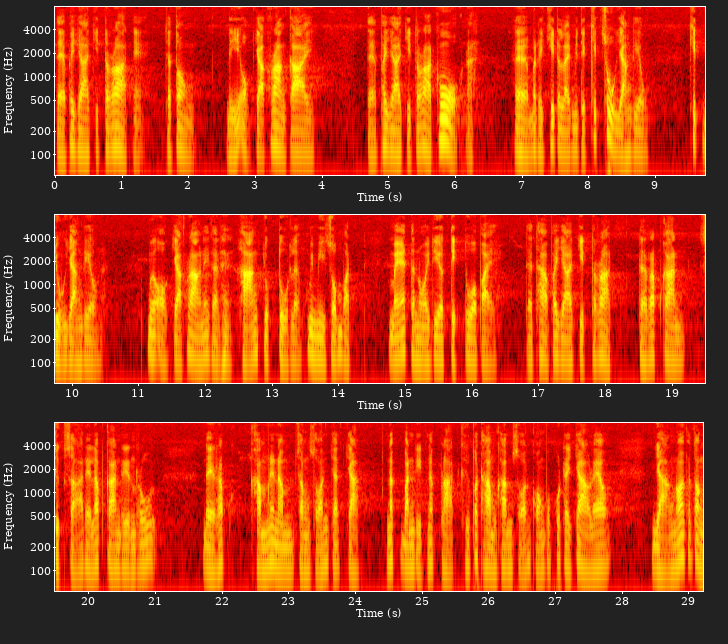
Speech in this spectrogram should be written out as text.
แต่พญาจิตรราชเนี่ยจะต้อง หนีออกจากร่างกาย แต่พญาจิตราชโง่นะไม่ได้คิดอะไรมีแต่คิดสู้อย่างเดียว คิดอยู่อย่างเดียวนะเมื่อออกจากร่างนี้กันหางจุกตูดเลยไม่มีสมบัติ แม้แต่หน่อยเดียวติดตัวไป แต่ถ้าพญาจิตราชได้รับการศึกษาได้รับการเรียนรู้ ได้รับคำแนะนำสั่งสอนจากจากนักบัณฑิตนักปราชญ์คือพระธรรมคำสอนของพระพุทธเจ้าแล้ว อย่างน้อยก็ต้อง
